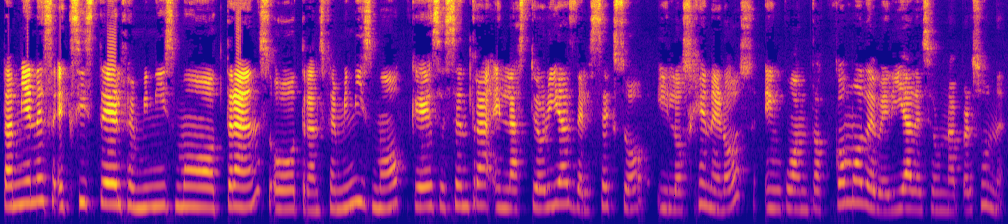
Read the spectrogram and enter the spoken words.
También existe el feminismo trans o transfeminismo, que se centra en las teorías del sexo y los géneros en cuanto a cómo debería de ser una persona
